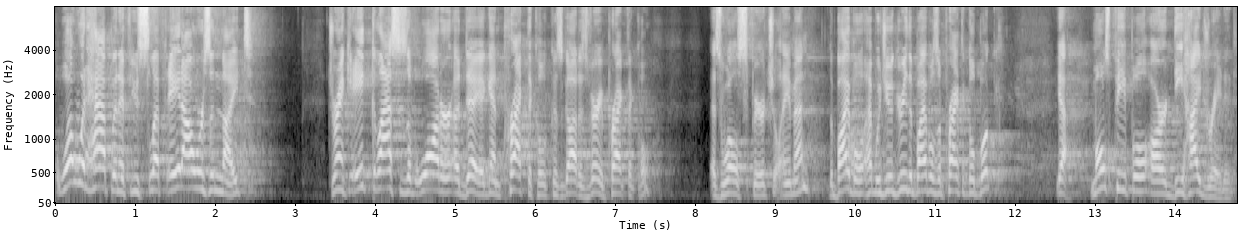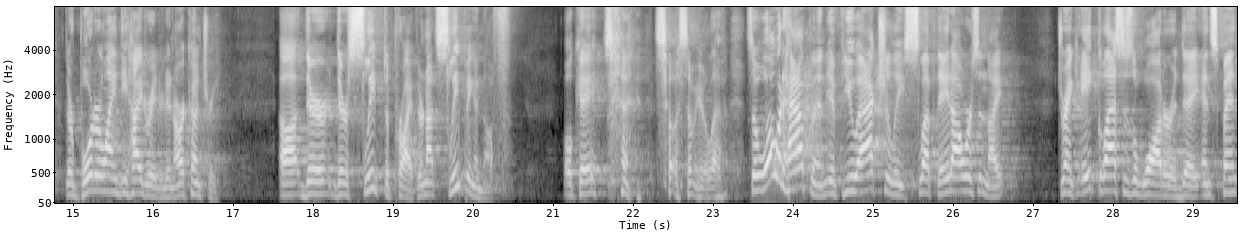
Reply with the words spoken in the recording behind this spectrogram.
what would happen if you slept eight hours a night, drank eight glasses of water a day? Again, practical, because God is very practical as well as spiritual. Amen? The Bible, would you agree the Bible is a practical book? Yeah, most people are dehydrated. They're borderline dehydrated in our country. Uh, they're, they're sleep deprived. They're not sleeping enough. Okay? so some of you are laughing. So, what would happen if you actually slept eight hours a night, drank eight glasses of water a day, and spent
